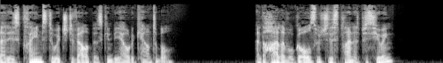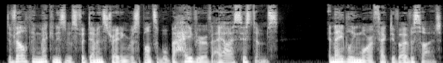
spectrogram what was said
That is, claims to which developers can be held accountable. And the high level goals which this plan is pursuing? Developing mechanisms for demonstrating responsible behavior of AI systems, enabling more effective oversight,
